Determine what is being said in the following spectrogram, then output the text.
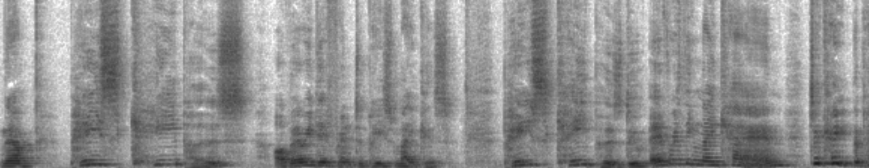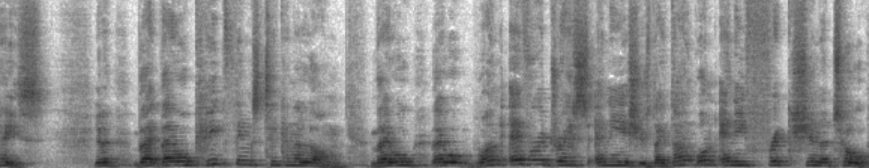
Now, peacekeepers are very different to peacemakers. Peacekeepers do everything they can to keep the peace. You know, they, they will keep things ticking along. They will they will won't ever address any issues. They don't want any friction at all.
